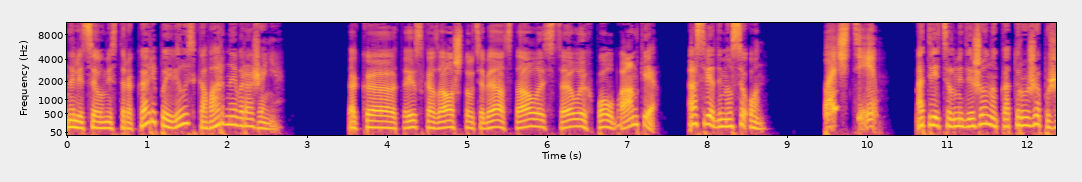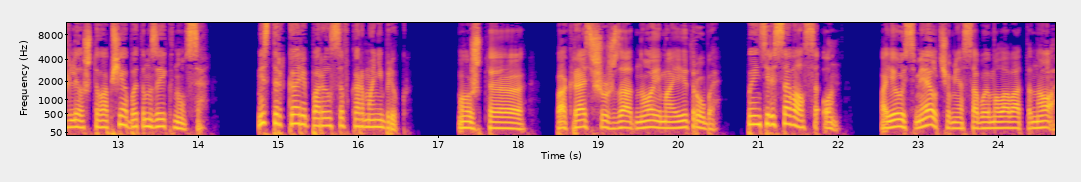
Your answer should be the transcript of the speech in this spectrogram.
На лице у мистера Карри появилось коварное выражение. «Так э, ты сказал, что у тебя осталось целых полбанки?» — осведомился он. «Почти», — ответил медвежонок, который уже пожалел, что вообще об этом заикнулся. Мистер Карри порылся в кармане брюк. «Может, э, покрасишь уж заодно и мои трубы?» — поинтересовался он. Боюсь, мелочи у меня с собой маловато, но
